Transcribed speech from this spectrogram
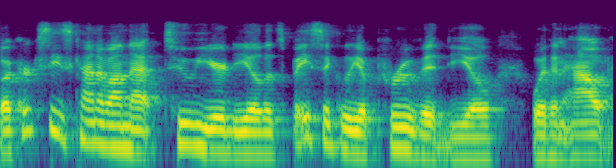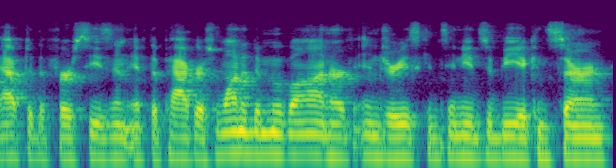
but Kirksey's kind of on that two year deal that's basically a prove it deal with an out after the first season if the Packers wanted to move on or if injuries continued to be a concern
